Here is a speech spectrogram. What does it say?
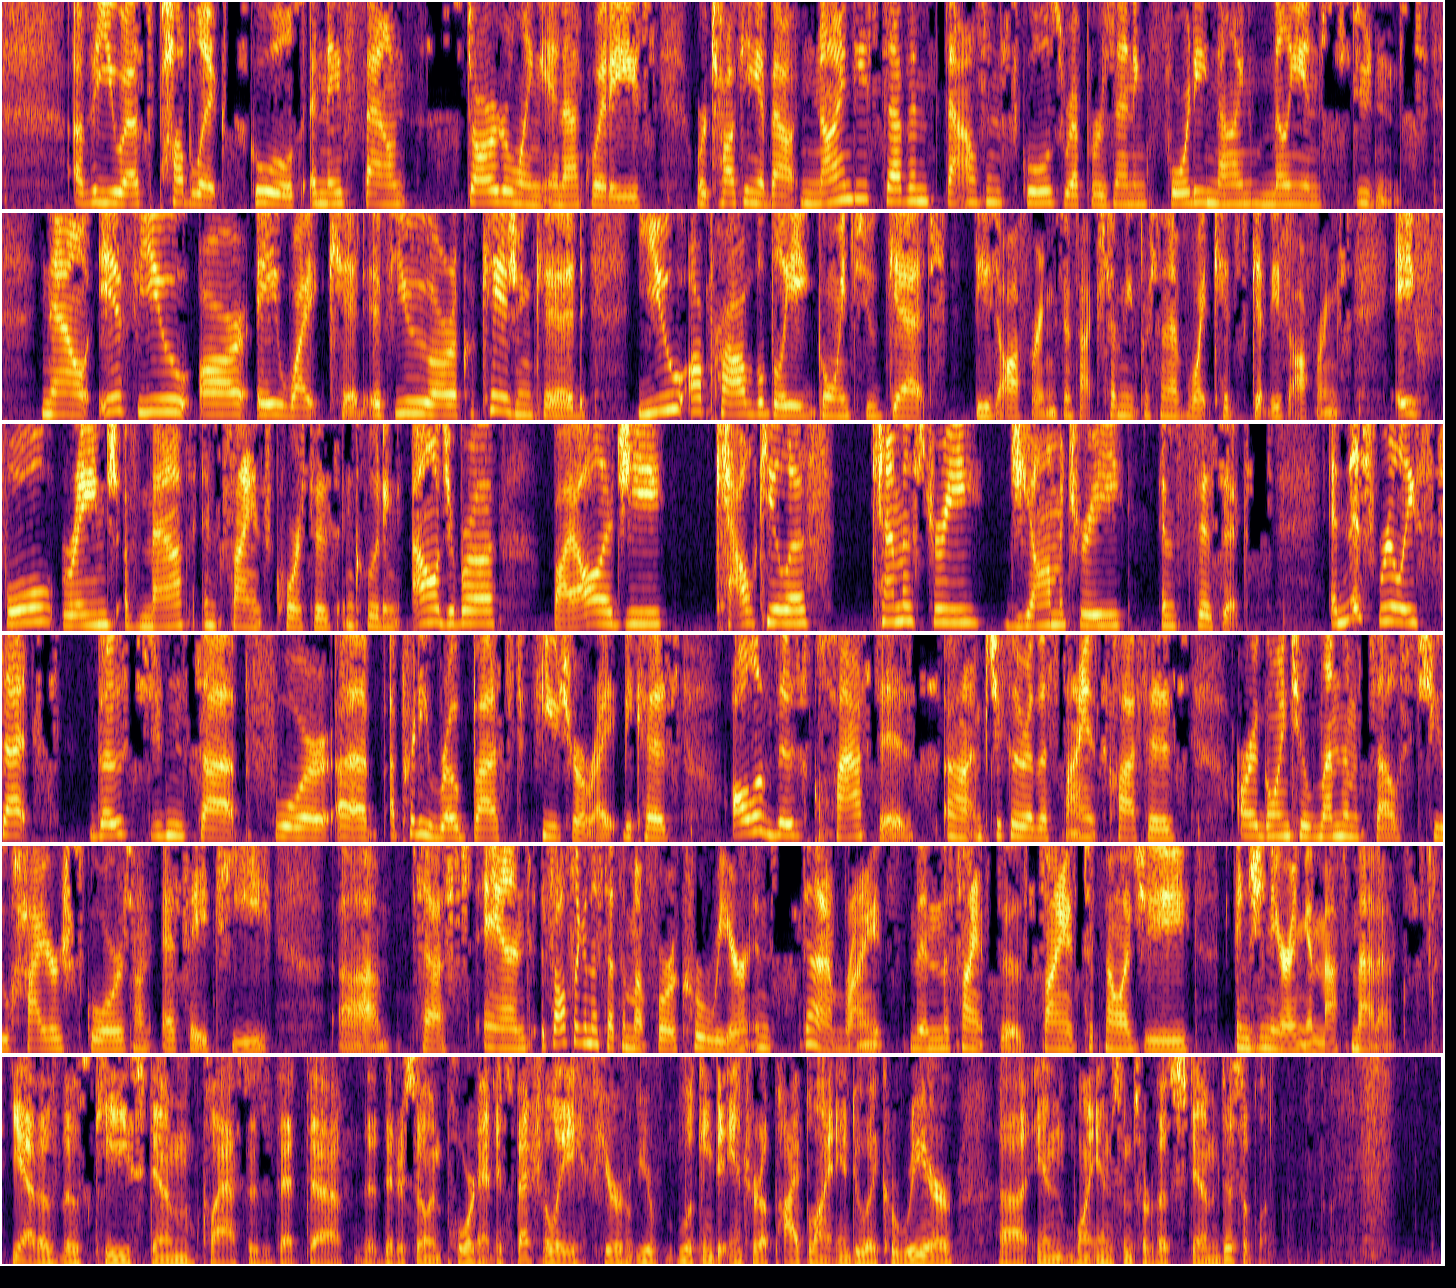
of the U.S. public schools, and they found startling inequities. We're talking about 97,000 schools representing 49 million students. Now, if you are a white kid, if you are a Caucasian kid, you are probably going to get these offerings. In fact, 70% of white kids get these offerings. A full range of math and science courses, including algebra, biology, calculus, chemistry, geometry, and physics. And this really sets those students up for a, a pretty robust future, right? Because all of those classes, uh, in particular the science classes, are going to lend themselves to higher scores on SAT um, tests, and it's also going to set them up for a career in STEM, right? In the sciences, science, technology, engineering, and mathematics. Yeah, those those key STEM classes that uh, that, are so important, especially if you're you're looking to enter a pipeline into a career uh, in in some sort of a STEM discipline.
